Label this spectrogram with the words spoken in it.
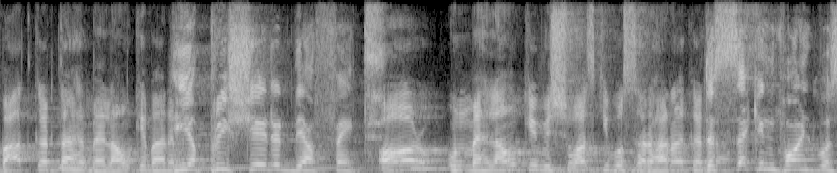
बात करता है महिलाओं के बारे में। ही अप्रिशिएटेड देयर फेथ और उन महिलाओं के विश्वास की वो सराहना करता है। The second point was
